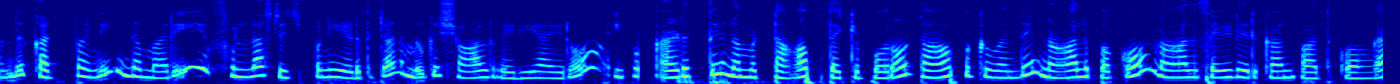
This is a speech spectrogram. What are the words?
வந்து கட் பண்ணி இந்த மாதிரி ஃபுல்லாக ஸ்டிச் பண்ணி எடுத்துட்டா நம்மளுக்கு ஷால் ரெடி ஆயிரும். இப்போ அடுத்து நம்ம டாப் தைக்க போகிறோம் டாப்புக்கு வந்து நாலு பக்கம் நாலு சைடு இருக்கான்னு பார்த்துக்கோங்க.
